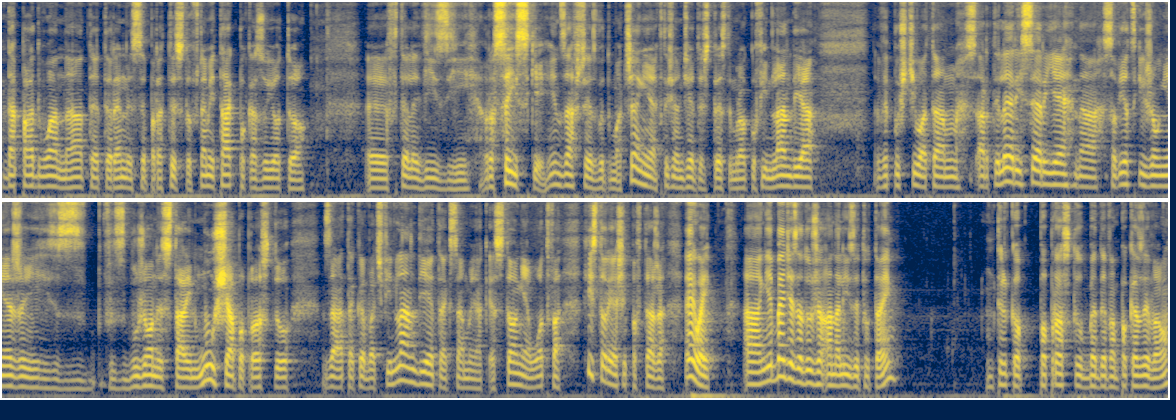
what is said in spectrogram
napadła na te tereny separatystów. Przynajmniej tak pokazują to e, w telewizji rosyjskiej, więc zawsze jest wytłumaczenie. Jak w 1940 roku Finlandia wypuściła tam z artylerii serię na sowieckich żołnierzy i z- wzburzony Stalin musiał po prostu zaatakować Finlandię, tak samo jak Estonia, Łotwa. Historia się powtarza. Anyway, a nie będzie za dużo analizy tutaj, tylko po prostu będę wam pokazywał.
